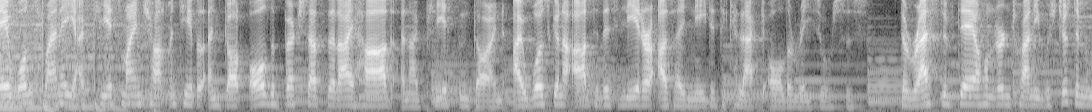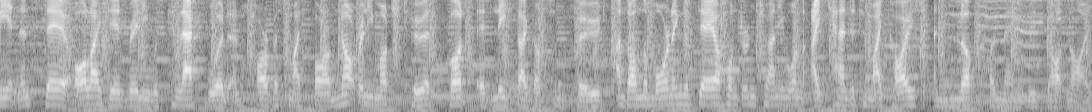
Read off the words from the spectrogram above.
Day 120, I placed my enchantment table and got all the bookshelves that I had and I placed them down. I was going to add to this later as I needed to collect all the resources. The rest of day 120 was just a maintenance day. All I did really was collect wood and harvest my farm. Not really much to it, but at least I got some food. And on the morning of day 121, I tended to my cows and look how many we've got now.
